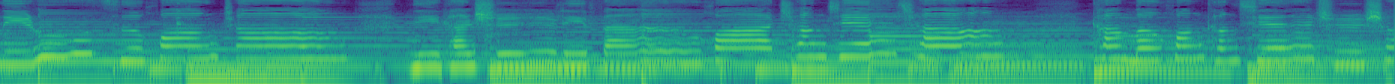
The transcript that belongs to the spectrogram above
你如此慌张。你看十里繁华长街长，看满荒唐写纸上。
